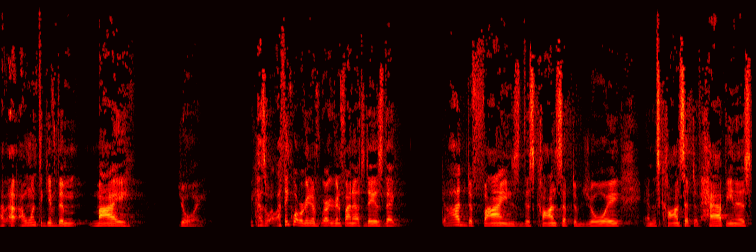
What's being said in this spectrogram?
I, I want to give them my joy. Because I think what, we're gonna, what you're going to find out today is that God defines this concept of joy and this concept of happiness,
